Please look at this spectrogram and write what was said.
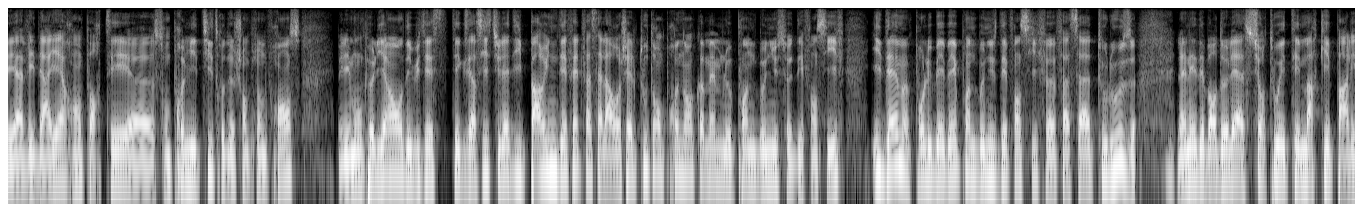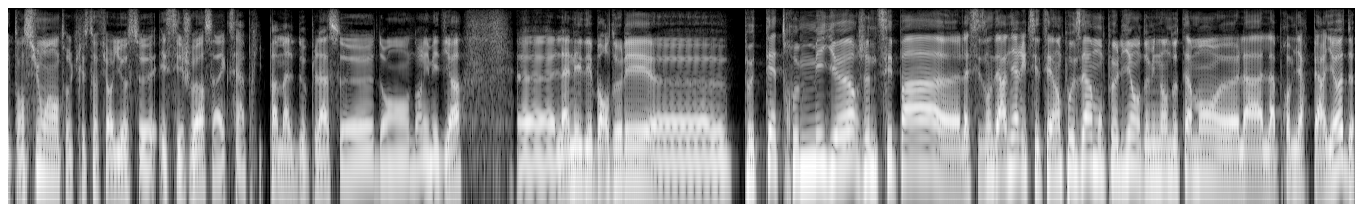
et avait derrière remporté euh, son premier titre de champion de France. Mais les Montpelliérains ont débuté cet exercice, tu l'as dit, par une défaite face à La Rochelle, tout en prenant quand même le point de bonus défensif. Idem pour l'UBB, point de bonus défensif euh, face à Toulouse. L'année des Bordelais a surtout été marquée par les tensions hein, entre Christophe Furios euh, et ses joueurs. C'est vrai que ça a pris pas mal de place euh, dans, dans les médias. L'année des Bordelais peut-être meilleure, je ne sais pas. La saison dernière, il s'était imposé à Montpellier en dominant notamment la, la première période.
